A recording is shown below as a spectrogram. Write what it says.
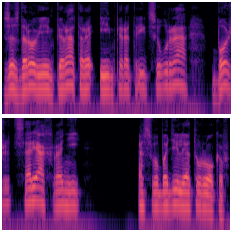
за здоровье императора и императрицы, ура, Боже, царя храни. освободили от уроков.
